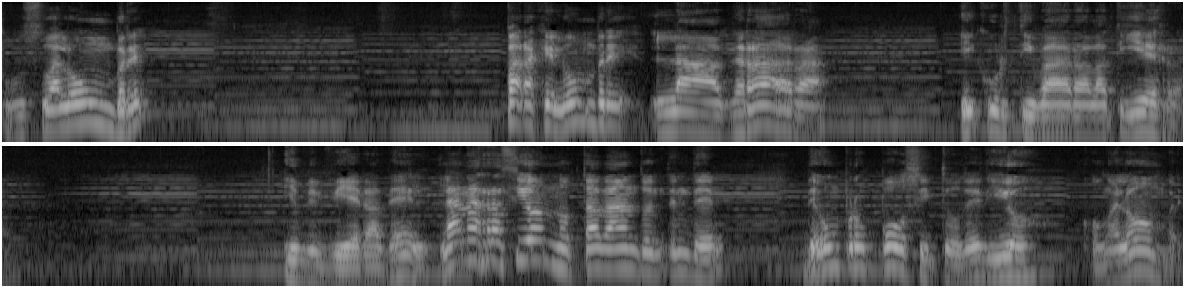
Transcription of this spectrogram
puso al hombre, para que el hombre ladrara y cultivara la tierra y viviera de él. La narración nos está dando a entender de un propósito de Dios con el hombre.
